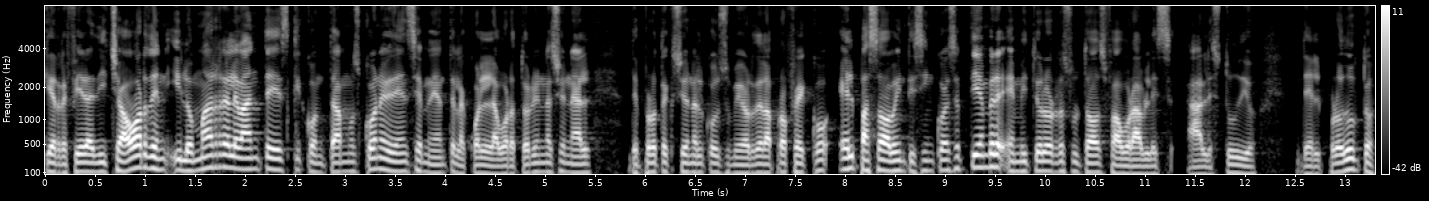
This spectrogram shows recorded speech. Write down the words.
que refiere a dicha orden y lo más relevante es que contamos con evidencia mediante la cual el Laboratorio Nacional de Protección al Consumidor de la Profeco el pasado 25 de septiembre emitió los resultados favorables al estudio del producto.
